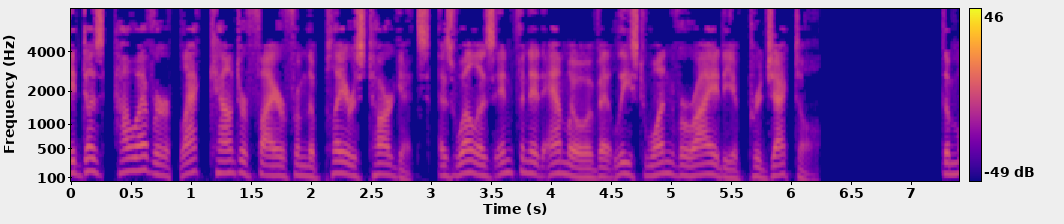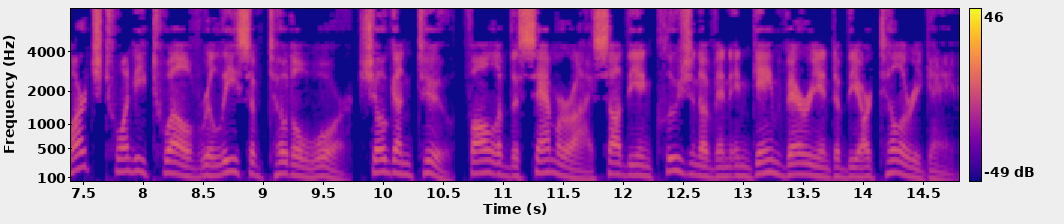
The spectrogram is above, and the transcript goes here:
It does, however, lack counterfire from the player's targets, as well as infinite ammo of at least one variety of projectile. The March 2012 release of Total War, Shogun 2, Fall of the Samurai saw the inclusion of an in-game variant of the artillery game.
